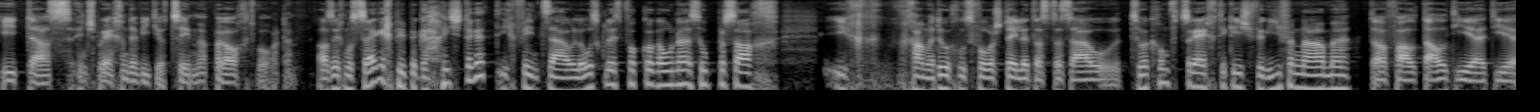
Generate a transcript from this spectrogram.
in das entsprechende Videozimmer gebracht worden. Also ich muss sagen, ich bin begeistert. Ich finde es auch losgelöst von Corona eine super Sache. Ich kann mir durchaus vorstellen, dass das auch zukunftsträchtig ist für Einvernahmen. Da fällt all die, die,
